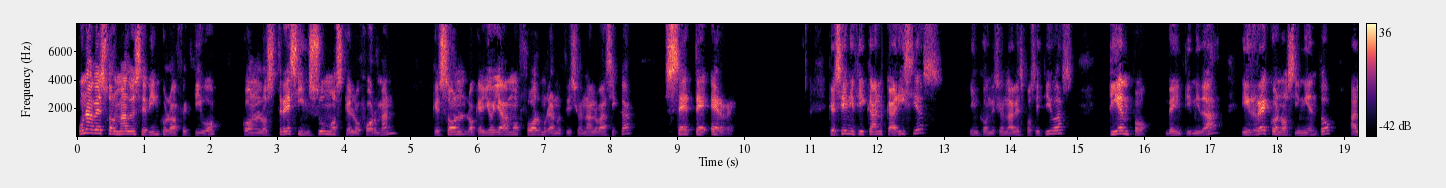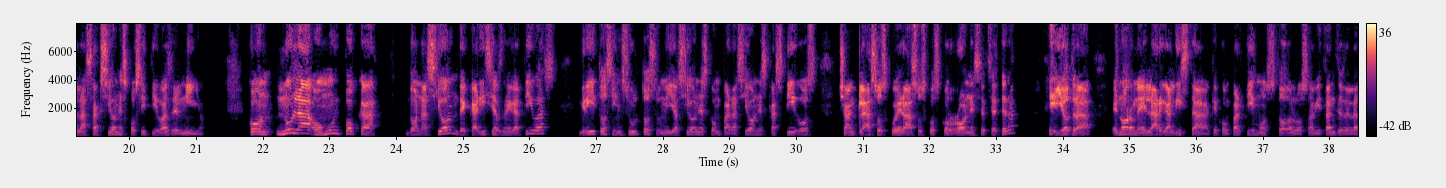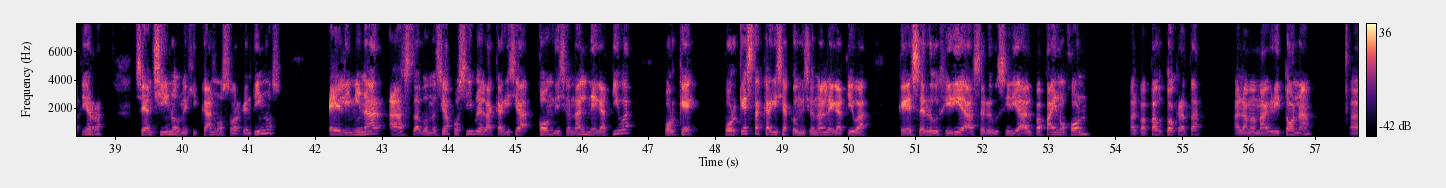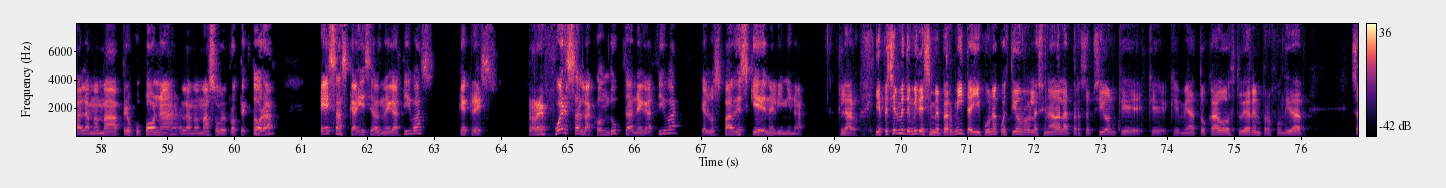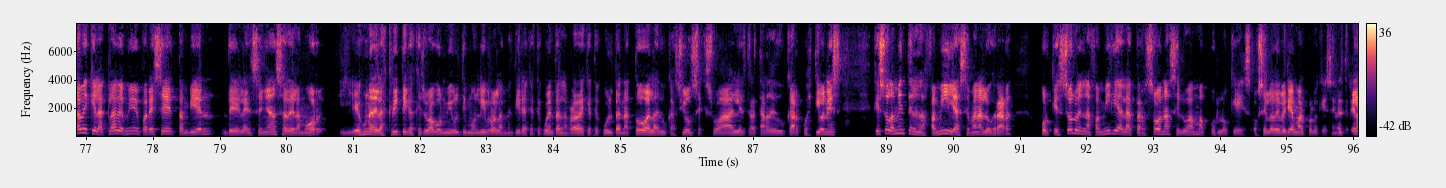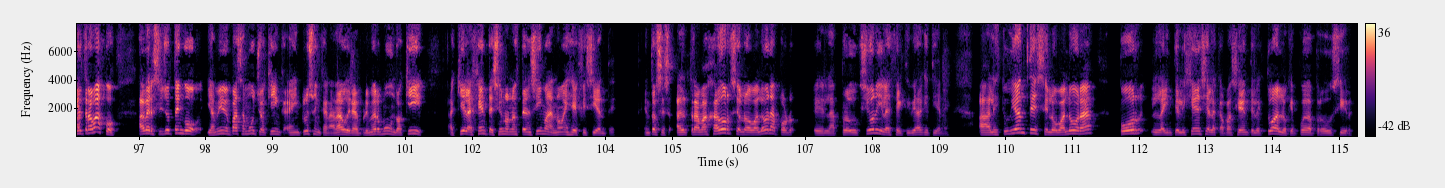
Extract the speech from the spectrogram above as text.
Una vez formado ese vínculo afectivo, con los tres insumos que lo forman, que son lo que yo llamo fórmula nutricional básica, CTR, que significan caricias incondicionales positivas, tiempo de intimidad y reconocimiento a las acciones positivas del niño con nula o muy poca donación de caricias negativas, gritos, insultos, humillaciones, comparaciones, castigos, chanclazos, cuerazos, coscorrones, etcétera, y otra enorme, larga lista que compartimos todos los habitantes de la Tierra, sean chinos, mexicanos o argentinos, eliminar hasta donde sea posible la caricia condicional negativa. ¿Por qué? Porque esta caricia condicional negativa que se reduciría, se reduciría al papá enojón, al papá autócrata, a la mamá gritona, a la mamá preocupona, a la mamá sobreprotectora, esas caricias negativas, ¿qué crees? Refuerzan la conducta negativa que los padres quieren eliminar. Claro, y especialmente, mire, si me permite, ahí con una cuestión relacionada a la percepción que, que me ha tocado estudiar en profundidad, sabe que la clave a mí me parece también de la enseñanza del amor y es una de las críticas que yo hago en mi último libro, Las mentiras que te cuentan, las verdades que te ocultan a toda la educación sexual, el tratar de educar cuestiones que solamente en la familia se van a lograr, porque solo en la familia la persona se lo ama por lo que es, o se lo debería amar por lo que es. En el, trabajo, a ver, si yo tengo, y a mí me pasa mucho aquí, e incluso en Canadá, o en el primer mundo, aquí, aquí la gente, si uno no está encima, no es eficiente. Entonces, al trabajador se lo valora por eh, la producción y la efectividad que tiene. Al estudiante se lo valora por la inteligencia, la capacidad intelectual, lo que pueda producir.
